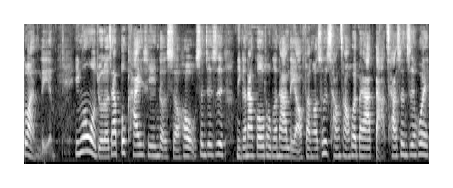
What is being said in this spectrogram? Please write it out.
断联。因为我觉得在不开心的时候，甚至是你跟他沟通、跟他聊，反而是常常会被他打岔，甚至会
